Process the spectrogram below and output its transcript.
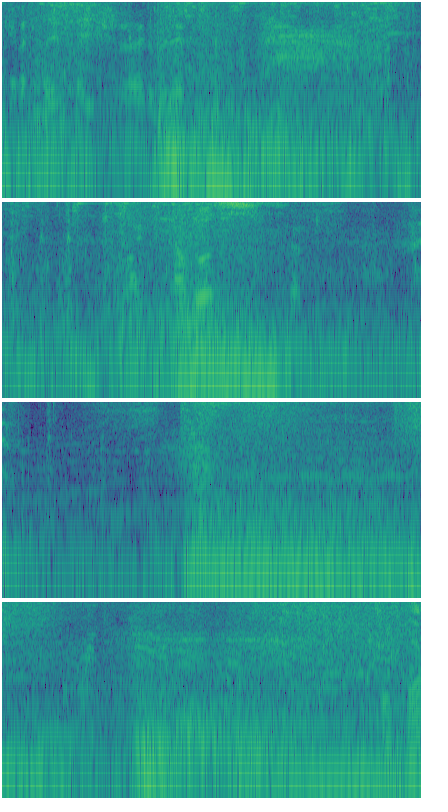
Okay, let's play it safe uh, in a minute. Right, sound doors. Two's there.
